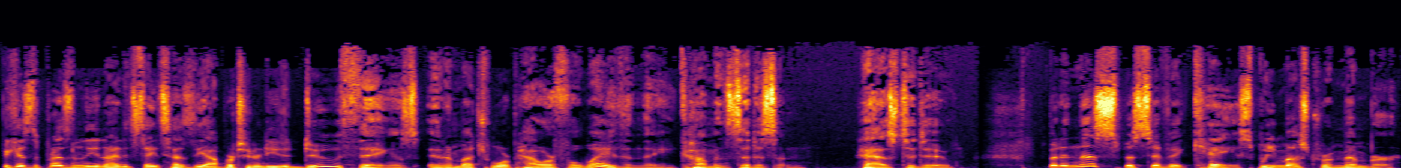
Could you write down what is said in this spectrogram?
because the president of the United States has the opportunity to do things in a much more powerful way than the common citizen has to do. But in this specific case, we must remember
